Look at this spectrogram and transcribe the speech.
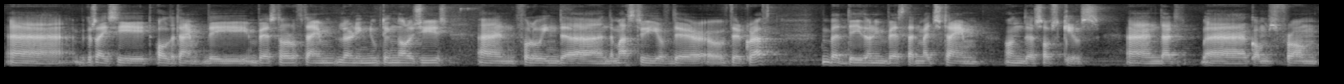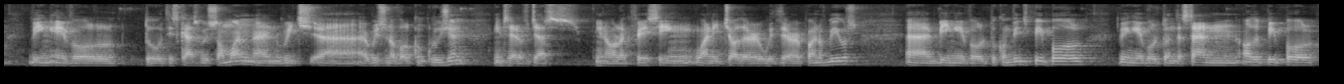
Because I see it all the time. They invest a lot of time learning new technologies and following the, the mastery of their of their craft, but they don't invest that much time on the soft skills and that uh, comes from being able to discuss with someone and reach uh, a reasonable conclusion instead of just you know like facing one each other with their point of views uh, being able to convince people being able to understand other people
